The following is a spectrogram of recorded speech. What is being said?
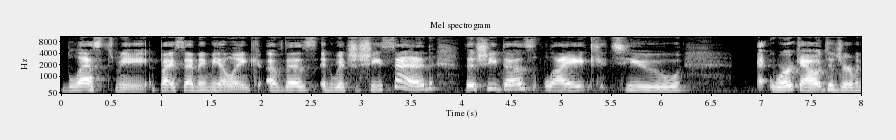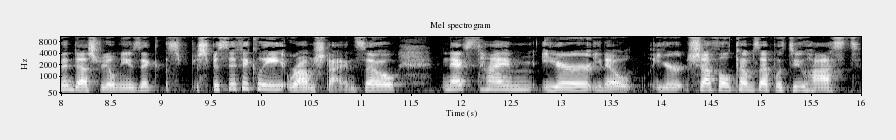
blessed me by sending me a link of this in which she said that she does like to work out to German industrial music, specifically Rammstein. So next time your, you know, your shuffle comes up with Du Hast,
